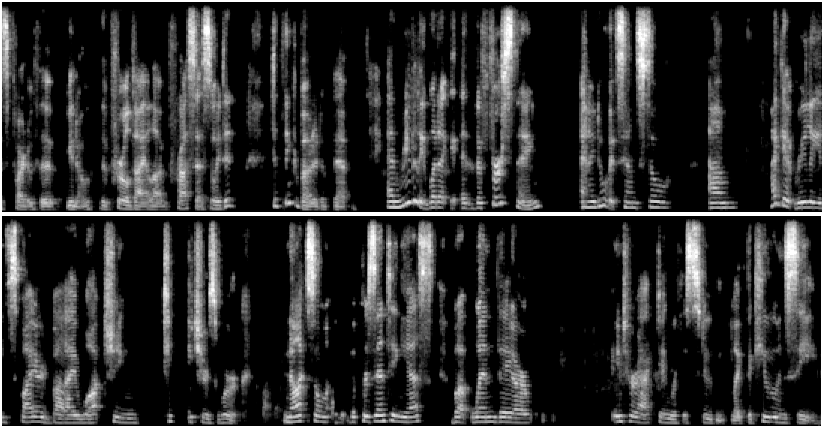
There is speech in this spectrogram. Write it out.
as part of the you know the Pearl dialogue process. So I did did think about it a bit. And really, what I uh, the first thing, and I know it sounds so, um, I get really inspired by watching teachers work. Not so much the presenting, yes, but when they are interacting with a student, like the Q and C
